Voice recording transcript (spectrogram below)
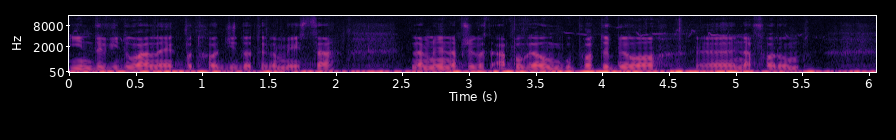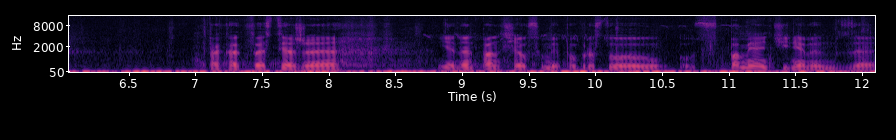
indywidualna, jak podchodzi do tego miejsca. Dla mnie na przykład apogeum głupoty było e, na forum taka kwestia, że jeden pan chciał sobie po prostu z pamięci, nie wiem, ze,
